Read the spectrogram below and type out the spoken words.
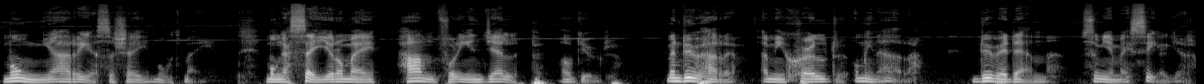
Många reser sig mot mig. Många säger om mig, han får ingen hjälp av Gud. Men du, Herre, är min sköld och min ära. Du är den som ger mig seger.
